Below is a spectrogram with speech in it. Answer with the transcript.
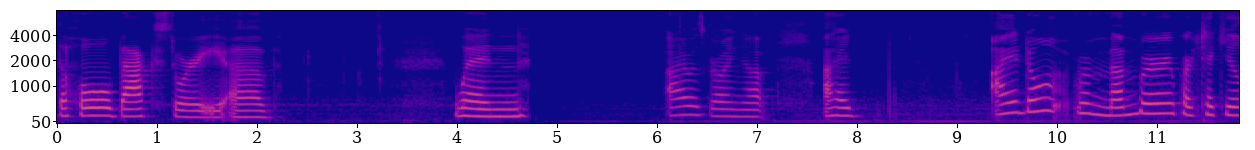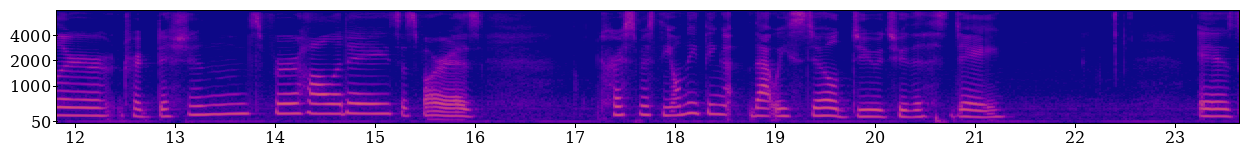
the whole backstory of when I was growing up, I I don't remember particular traditions for holidays as far as Christmas. The only thing that we still do to this day is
